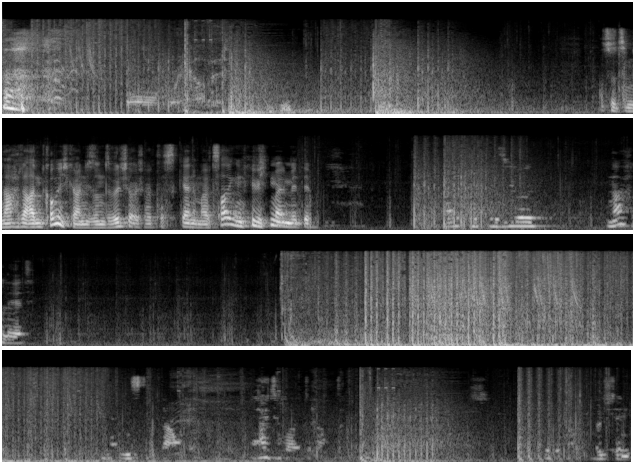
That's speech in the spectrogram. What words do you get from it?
Ah. Also zum Nachladen komme ich gar nicht, sonst würde ich euch das gerne mal zeigen, wie man mit dem Version nachlädt. Down. Leute, Leute, Leute. Was will ich denn?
